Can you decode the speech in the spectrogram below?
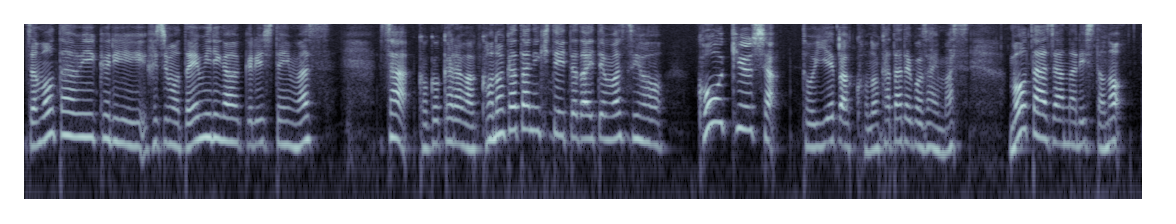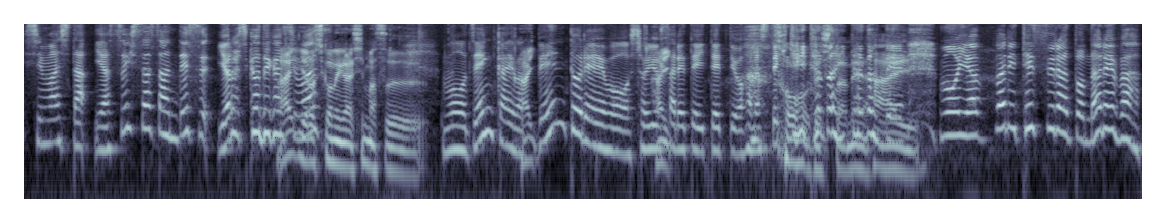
ザ・モーターウィークリー、藤本エミリがお送りしています。さあ、ここからはこの方に来ていただいてますよ。高級車、といえばこの方でございます。モータージャーナリストの島下康久さんです。よろしくお願いします。はい、よろしくお願いします。もう前回はベントレーを所有されていてっていうお話で来ていただいたので、はいねはい、もうやっぱりテスラとなれば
